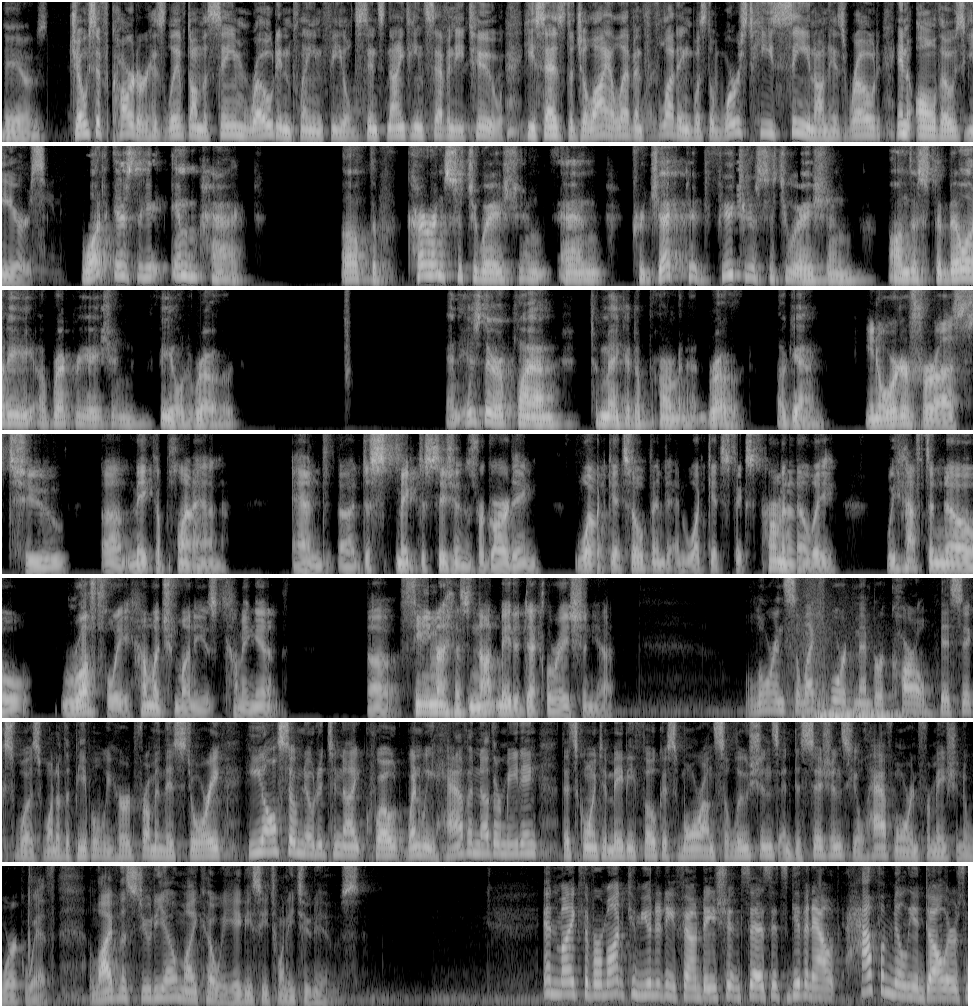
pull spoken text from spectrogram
hands. Joseph Carter has lived on the same road in Plainfield since 1972. He says the July 11th flooding was the worst he's seen on his road in all those years. What is the impact of the current situation and projected future situation on the stability of Recreation Field Road? And is there a plan to make it a permanent road again? In order for us to uh, make a plan and uh, make decisions regarding what gets opened and what gets fixed permanently, we have to know roughly how much money is coming in. Uh, FEMA has not made a declaration yet. Lauren Select Board member Karl Bissex was one of the people we heard from in this story. He also noted tonight, quote, when we have another meeting that's going to maybe focus more on solutions and decisions, you'll have more information to work with. Live in the studio, Mike Hoey, ABC 22 News. And Mike, the Vermont Community Foundation says it's given out half a million dollars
